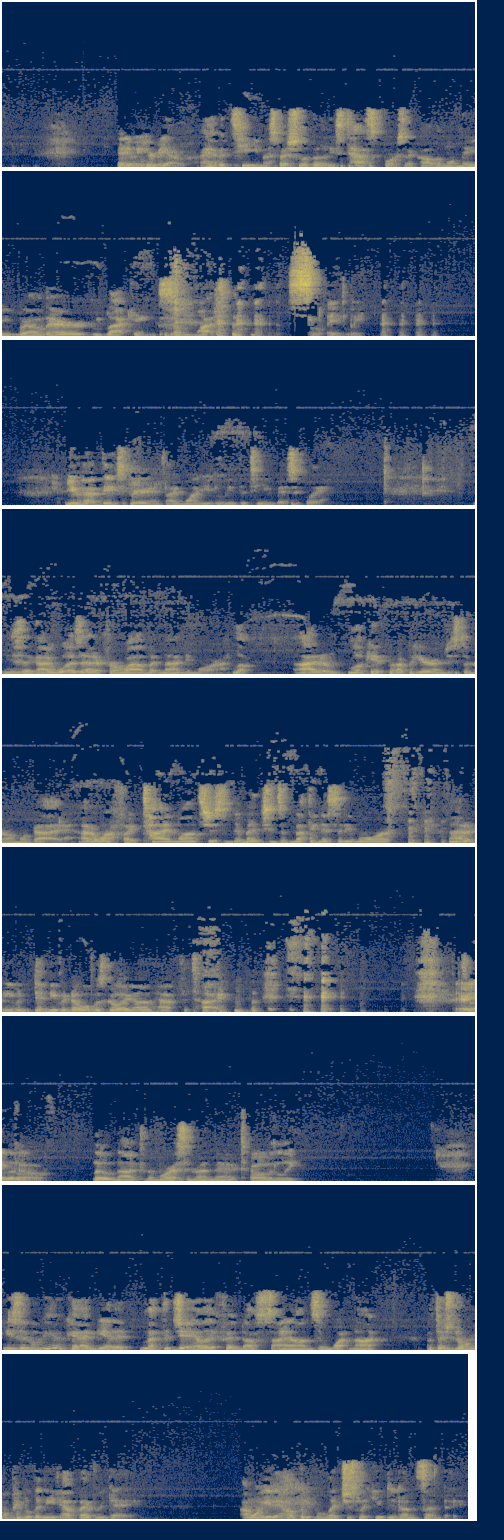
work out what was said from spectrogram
Anyway, hear me out. I have a team, a special abilities task force, I call them, only, well, they're lacking somewhat. Slightly. you have the experience. I want you to lead the team, basically. He's like, I was at it for a while, but not anymore. Look, I don't look it, but up here I'm just a normal guy. I don't want to fight time monsters and dimensions of nothingness anymore. I don't even didn't even know what was going on half the time. There So you little- go. Little nod to the Morrison run there. Totally. He's like, okay, okay, I get it. Let the JLA fend off scions and whatnot, but there's normal people that need help every day. I want you to help people like just like you did on Sunday.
